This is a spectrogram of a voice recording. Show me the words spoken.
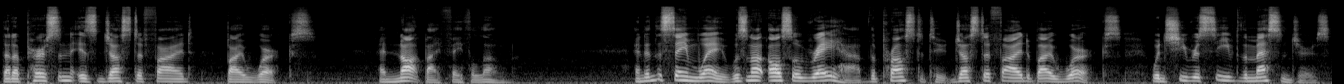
that a person is justified by works, and not by faith alone. And in the same way, was not also Rahab the prostitute justified by works when she received the messengers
